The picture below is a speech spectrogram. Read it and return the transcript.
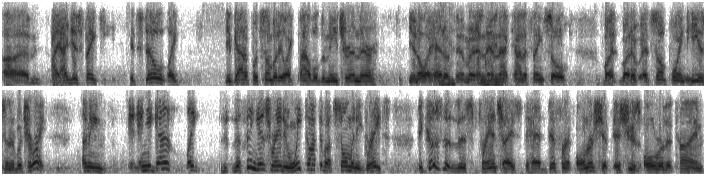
Um, I, I just think it's still like you've got to put somebody like Pavel Demitra in there, you know, ahead of mm-hmm. him and, and that kind of thing. So, but but at some point he is in there. But you're right. I mean, and, and you got like the thing is, Randy, when we talked about so many greats, because of this franchise had different ownership issues over the time.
